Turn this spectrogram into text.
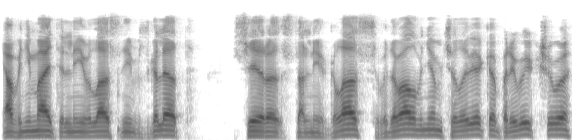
А внимательный и властный взгляд серо-стальных глаз выдавал в нем человека, привыкшего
